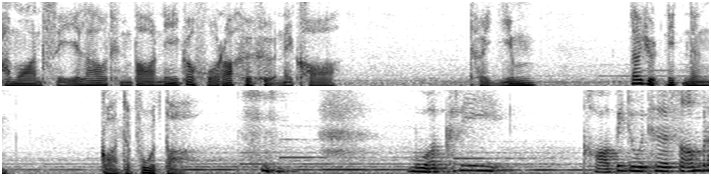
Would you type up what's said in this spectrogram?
อมรศรีเล่าถึงตอนนี้ก็หัวเราะหึ่ในคอ เธอยิ้ม แล้วหยุดนิดนึง ก่อนจะพูดต่อ บัวครีขอไปดูเธอซ้อมร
